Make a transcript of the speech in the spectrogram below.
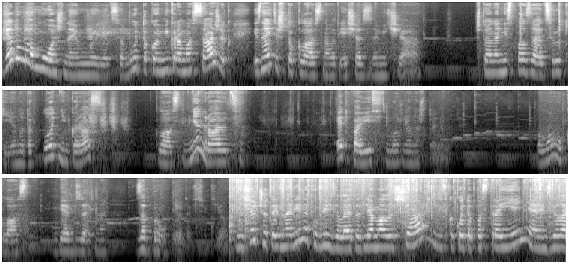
Я думаю, можно им мылиться. Будет такой микромассажик. И знаете, что классно? Вот я сейчас замечаю. Что она не сползает с руки. Оно так плотненько, раз. Классно. Мне нравится. Это повесить можно на что-нибудь. По-моему, классно. Я обязательно запробую это все дело. Еще что-то из новинок увидела. Это для малыша. Какое-то построение. Я взяла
